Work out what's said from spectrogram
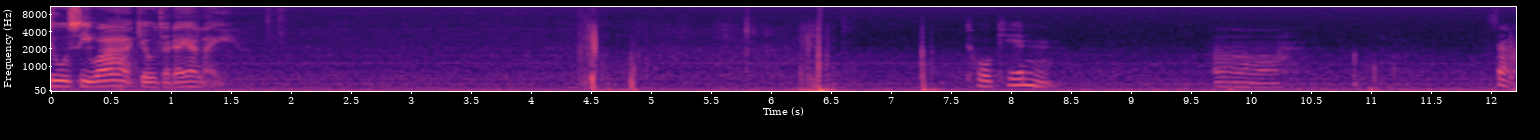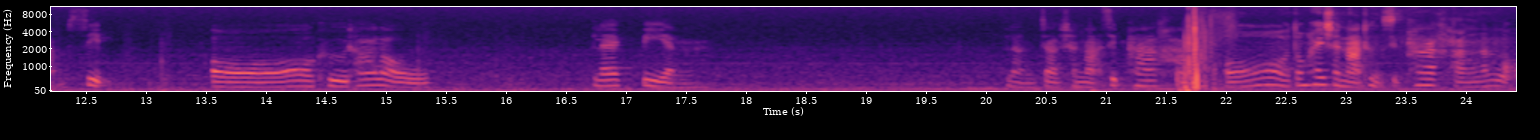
ดูสิว่าเกลจะได้อะไร โทเค็นสามสิบอ๋อ คือถ้าเราแลกเปลี่ยน หลังจากชนะ15ครั้ง อ๋อ ต้องให้ชนะถึง15ครั้งนั่นหรอ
